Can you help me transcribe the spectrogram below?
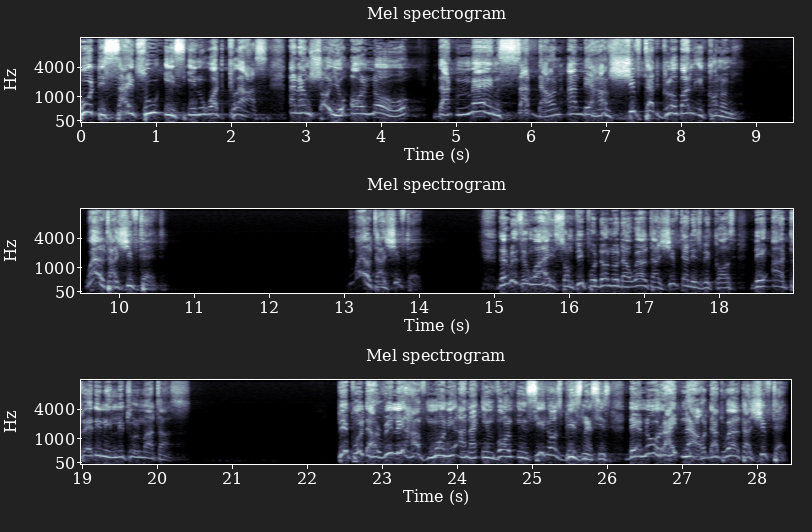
who decides who is in what class. And I'm sure you all know that men sat down and they have shifted global economy. Wealth has shifted. Wealth has shifted. The reason why some people don't know that wealth has shifted is because they are trading in little matters. People that really have money and are involved in serious businesses, they know right now that wealth has shifted.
